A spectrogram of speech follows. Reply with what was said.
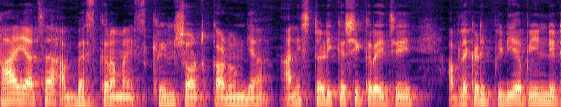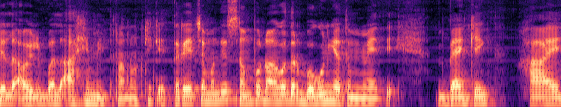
हा याचा अभ्यासक्रम आहे स्क्रीनशॉट काढून घ्या. आणि स्टडी कशी करायची? आपल्याकडे P D F in detail available आहे मित्रांनो ठीक आहे? तर याच्यामध्ये संपूर्ण अगोदर बघून घ्या तुम्ही माहिती. बँकिंग हाय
